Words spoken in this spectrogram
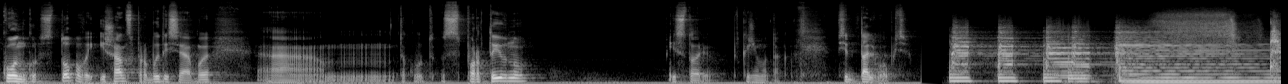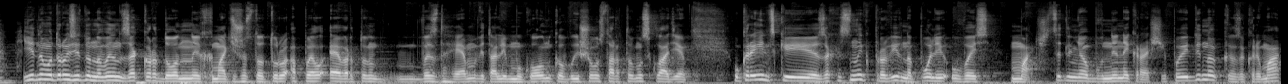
конкурс топовий і шанс пробитися в е, таку спортивну історію, скажімо так. Всі деталі в описі. Їдемо, друзі, до новин закордонних матчі шостого туру АПЛ Евертон Вестгем. Віталій Муколенко вийшов у стартовому складі. Український захисник провів на полі увесь матч. Це для нього був не найкращий поєдинок. Зокрема,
